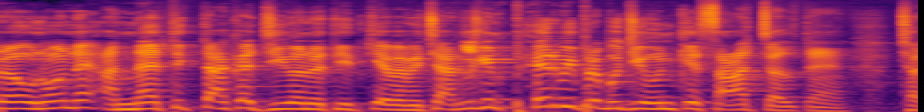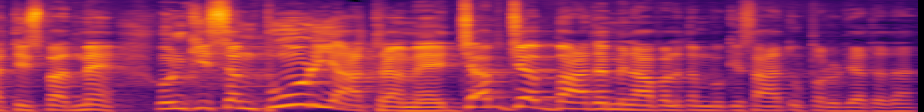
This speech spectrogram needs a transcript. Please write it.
उन्होंने अनैतिकता का जीवन व्यतीत किया विचार, लेकिन फिर भी प्रभु जी उनके साथ चलते हैं। छत्तीस पद में, उनकी संपूर्ण यात्रा में, जब जब बादल मिलाप वाले तंबू के साथ ऊपर उठ जाता था,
